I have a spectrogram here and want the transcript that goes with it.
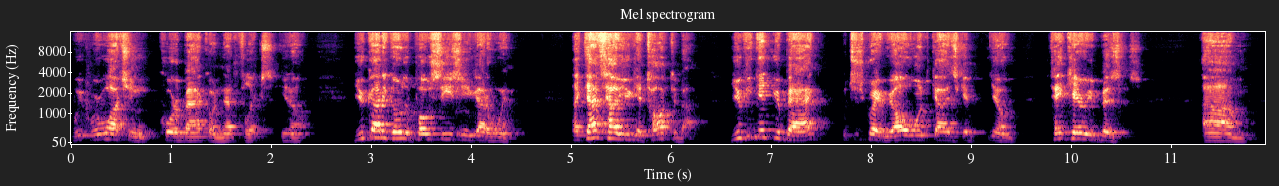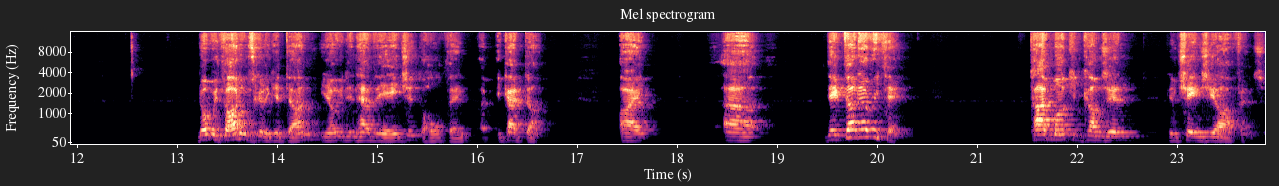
We, we're watching quarterback on Netflix. You know, you got to go to the postseason. You got to win. Like that's how you get talked about. You can get your bag, which is great. We all want guys to get you know take care of your business. Um, nobody thought it was going to get done. You know, he didn't have the agent, the whole thing. It got done. All right. Uh, they've done everything. Todd Monken comes in, can change the offense,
